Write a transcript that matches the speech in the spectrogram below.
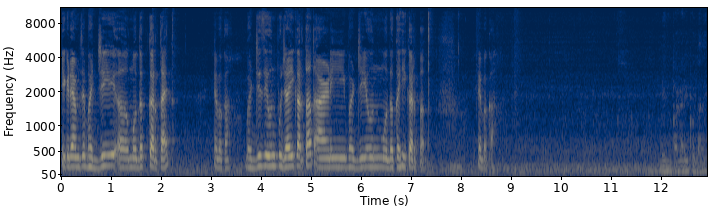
इकडे आमचे भज्जी मोदक करतायत. हे बघा भज्जीच येऊन पूजाही करतात आणि भज्जी येऊन मोदकही करतात. हे बघा. बिनपगारी फुलाधिकारी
